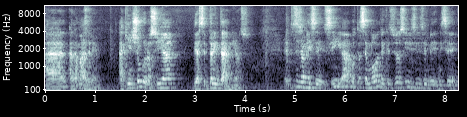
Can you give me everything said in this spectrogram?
a, la madre, a quien yo conocía de hace 30 años. Entonces ella me dice, sí, ah, vos estás en molde, que yo, sí, sí, sí, me, dice,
